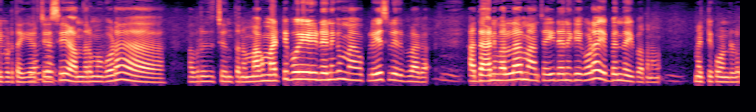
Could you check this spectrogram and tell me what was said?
ఇప్పుడు తయారు చేసి అందరము కూడా అభివృద్ధి చెందుతున్నాం. మాకు మట్టి పోయడానికి మాకు ప్లేస్ లేదు బాగా. ఆ దానివల్ల మా చేయడానికి కూడా ఇబ్బంది అయిపోతున్నాం. మట్టి కొండలు.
